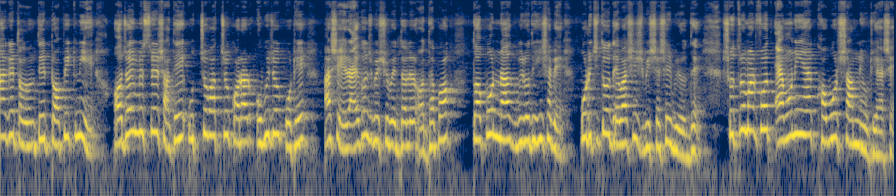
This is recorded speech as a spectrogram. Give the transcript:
নাগের তদন্তের টপিক নিয়ে অজয় মিশ্রের সাথে উচ্চবাচ্য করার অভিযোগ ওঠে আসে রায়গঞ্জ বিশ্ববিদ্যালয়ের অধ্যাপক তপন নাগ বিরোধী হিসেবে পরিচিত দেবাশিস বিশ্বাসের বিরুদ্ধে। সূত্র মারফত এমনই এক খবর সামনে উঠে আসে।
